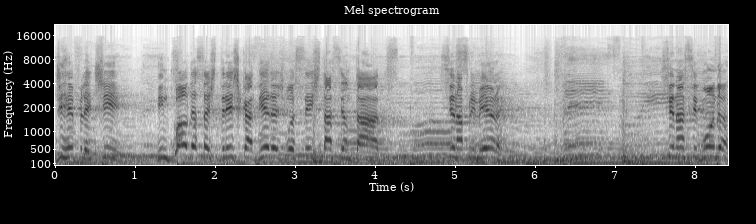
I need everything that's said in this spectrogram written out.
de refletir em qual dessas três cadeiras você está sentado. Se na primeira, se na segunda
